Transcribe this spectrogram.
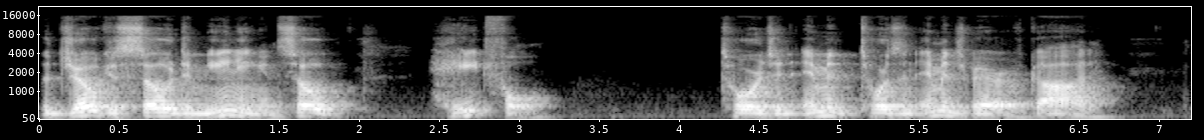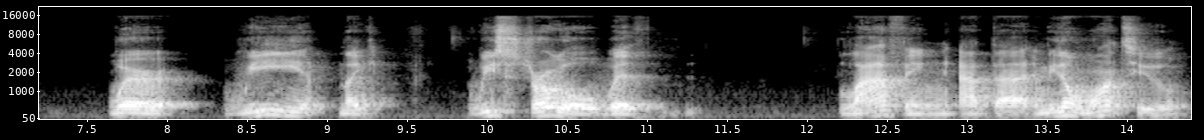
The joke is so demeaning and so hateful towards an image towards an image bearer of God, where we like we struggle with laughing at that and we don't want to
